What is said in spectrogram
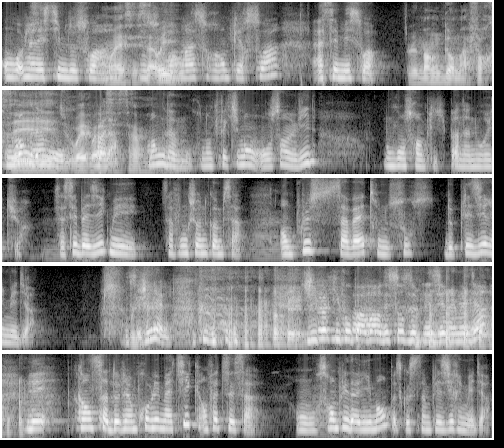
On revient à l'estime de soi. hein. Ouais, c'est Bien ça, souvent. oui. On va se remplir soi, à s'aimer soi. Le manque d'on m'a forcé. Manque d'amour. du- Ouais, voilà, c'est ça. ouais. Manque d'amour. Donc effectivement, on ressent un vide, donc on se remplit par de la nourriture. C'est assez basique, mais ça fonctionne comme ça. En plus, ça va être une source de plaisir immédiat. C'est Oui. génial. Je dis pas qu'il faut pas avoir des sources de plaisir immédiat, mais quand ça devient problématique, en fait, c'est ça. On se remplit d'aliments parce que c'est un plaisir immédiat.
